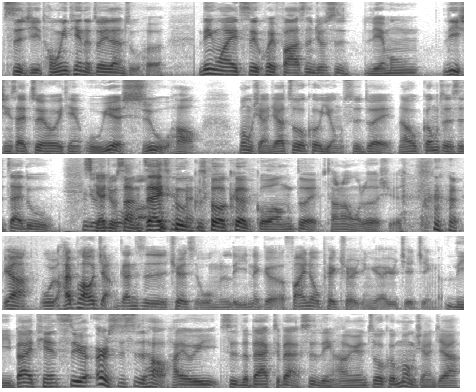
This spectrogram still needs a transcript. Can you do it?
刺激同一天的对战组合。另外一次会发生就是联盟例行赛最后一天，五月十五号。梦想家做客勇士队，然后工程师再度 schedule 上再度做客国王队，常让我热血。呀，我还不好讲，但是确实我们离那个 final picture 已经越来越接近了。礼拜天四月二十四号还有一次的 back to back 是领航员做客梦想家，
